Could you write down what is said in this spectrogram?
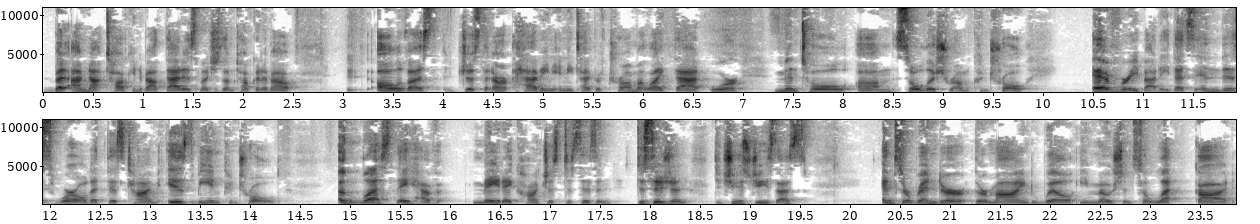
But i'm not talking about that as much as i'm talking about all of us just that aren't having any type of trauma like that or mental um, soulish realm control. Everybody that's in this world at this time is being controlled unless they have made a conscious decision decision to choose Jesus and surrender their mind, will, emotions to let God,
